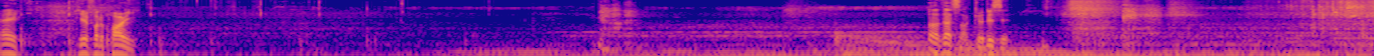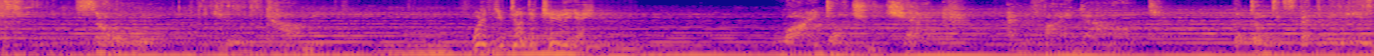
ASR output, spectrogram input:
Hey, here for the party. Oh, that's not good, is it? So, you've come. What have you done to Kyrie? Why don't you check and find out? But don't expect me to be as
